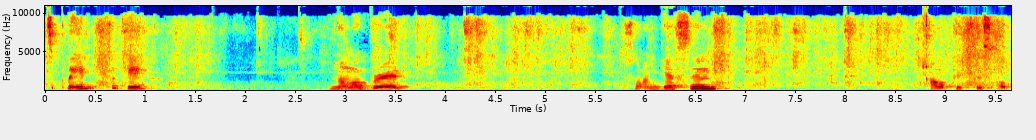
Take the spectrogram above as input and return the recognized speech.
It's plain. It's okay. Normal bread. So i'm guessing i'll pick this up.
